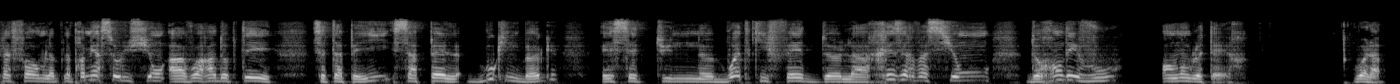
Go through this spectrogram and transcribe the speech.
la, première solution à avoir adopté cette API s'appelle Bookingbug et c'est une boîte qui fait de la réservation de rendez-vous en Angleterre. Voilà.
